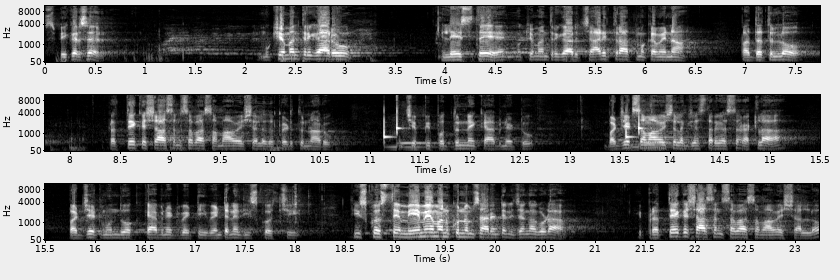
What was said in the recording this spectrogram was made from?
స్పీకర్ సార్ ముఖ్యమంత్రి గారు లేస్తే ముఖ్యమంత్రి గారు చారిత్రాత్మకమైన పద్ధతుల్లో ప్రత్యేక శాసనసభ సమావేశాలు ఏదో పెడుతున్నారు అని చెప్పి పొద్దున్నే క్యాబినెట్ బడ్జెట్ సమావేశాలకు చేస్తారు కదా సార్ అట్లా బడ్జెట్ ముందు ఒక క్యాబినెట్ పెట్టి వెంటనే తీసుకొచ్చి తీసుకొస్తే మేమేమనుకున్నాం సార్ అంటే నిజంగా కూడా ఈ ప్రత్యేక శాసనసభ సమావేశాల్లో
